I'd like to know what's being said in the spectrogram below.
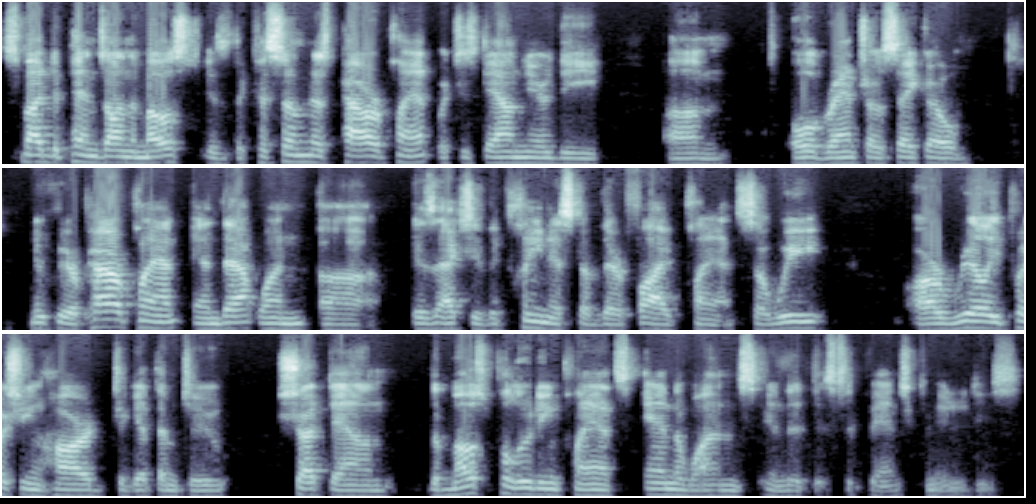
SMUD depends on the most is the Cosumnes power plant, which is down near the um, old Rancho Seco nuclear power plant, and that one uh, is actually the cleanest of their five plants. So we are really pushing hard to get them to shut down the most polluting plants and the ones in the disadvantaged communities.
